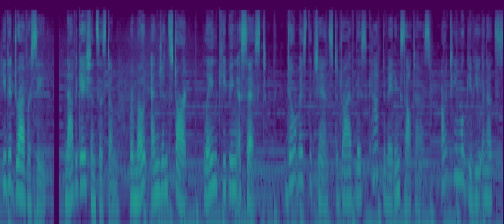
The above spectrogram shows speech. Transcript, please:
heated driver seat, navigation system, remote engine start, lane keeping assist. Don't miss the chance to drive this captivating Seltos. Our team will give you an outstanding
